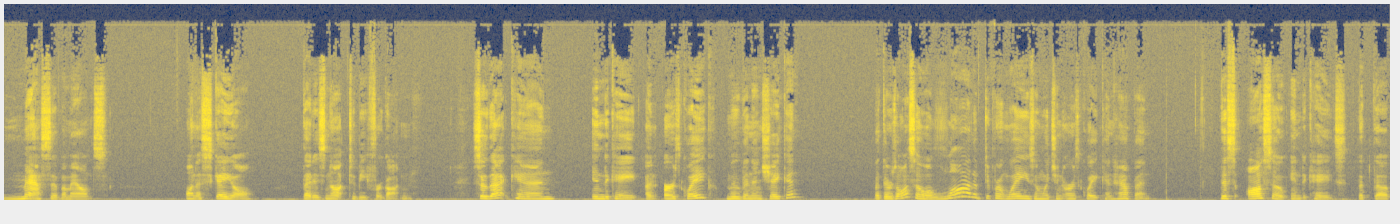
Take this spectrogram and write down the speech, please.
massive amounts on a scale that is not to be forgotten. So that can indicate an earthquake, moving and shaking. But there's also a lot of different ways in which an earthquake can happen. This also indicates that the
